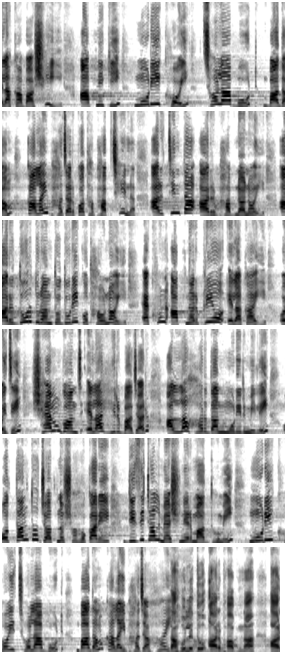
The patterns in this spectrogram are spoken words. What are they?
এলাকাবাসী, আপনি কি মুড়ি, খই ছোলা, বুট, বাদাম, কালাই ভাজার কথা ভাবছেন, আর চিন্তা আর ভাবনা নয়, আর দূর দূরান্ত দূরে কোথাও নয়। এখন আপনার প্রিয় এলাকায়, ওই যে শ্যামগঞ্জ এলাহির বাজার, আল্লাহ হরদান মুড়ির মিলে অত্যন্ত যত্ন সহকারে ডিজিটাল মেশিনের মাধ্যমে মুড়ি, খই, ছোলা, বুট, বাদাম, কালাই ভাজা হয়। তাহলে তো আর ভাবনা, আর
